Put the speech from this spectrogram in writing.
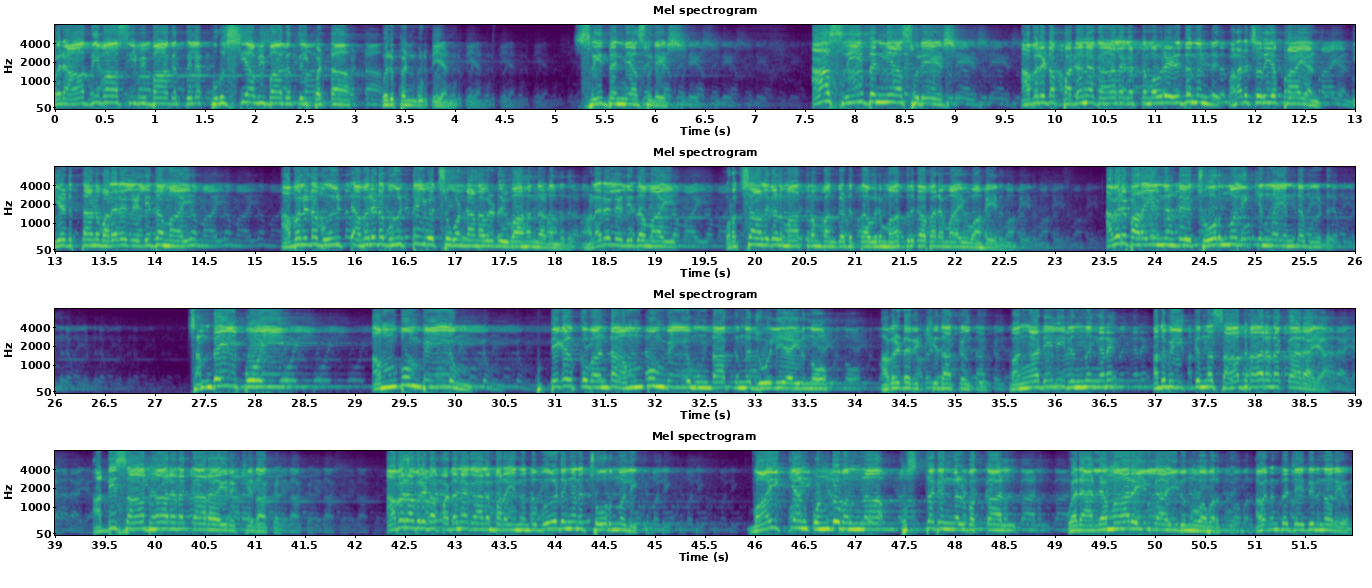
ഒരു ആദിവാസി വിഭാഗത്തിലെ കുറിശ്യ വിഭാഗത്തിൽപ്പെട്ട ഒരു പെൺകുട്ടിയാണ്. ശ്രീധന്യ സുരേഷ്. ആ ശ്രീധന്യ സുരേഷ് അവരുടെ പഠന കാലഘട്ടം അവർ എഴുതുന്നുണ്ട് വളരെ ചെറിയ പ്രായമാണ്. ഈ അടുത്താണ് വളരെ ലളിതമായി അവരുടെ വീട്ട് അവരുടെ വീട്ടിൽ വെച്ചുകൊണ്ടാണ് അവരുടെ വിവാഹം നടന്നത്. വളരെ ലളിതമായി കുറച്ചാളുകൾ മാത്രം പങ്കെടുത്ത ഒരു മാതൃകാപരമായ വിവാഹമായിരുന്നു. അവർ പറയുന്നുണ്ട് ചോർന്നൊലിക്കുന്ന എന്റെ വീട്. ചന്തയിൽ പോയി അമ്പും വില്ലും കുട്ടികൾക്ക് വേണ്ട അമ്പും വില്ലും ഉണ്ടാക്കുന്ന ജോലിയായിരുന്നു അവരുടെ രക്ഷിതാക്കൾക്ക്. മങ്ങാടിയിൽ ഇരുന്ന് ഇങ്ങനെ അത് വിൽക്കുന്ന സാധാരണക്കാരായ അതിസാധാരണക്കാരായ രക്ഷിതാക്കൾ. അവരവരുടെ പഠനകാലം പറയുന്നുണ്ട് വീടിങ്ങനെ ചോർന്നൊലിക്കും വായിക്കാൻ കൊണ്ടുവന്ന പുസ്തകങ്ങൾ വെക്കാൻ ഒരലമാരയില്ലായിരുന്നു അവർക്ക്. അവരെന്താ ചെയ്തിരുന്നറിയോ?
